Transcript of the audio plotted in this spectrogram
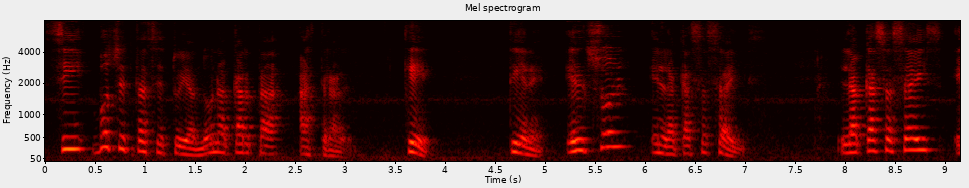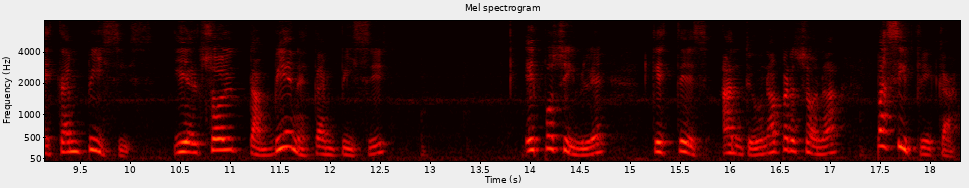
si vos estás estudiando una carta astral que tiene el Sol en la casa 6, la casa 6 está en Pisces y el Sol también está en Pisces, es posible que estés ante una persona pacífica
